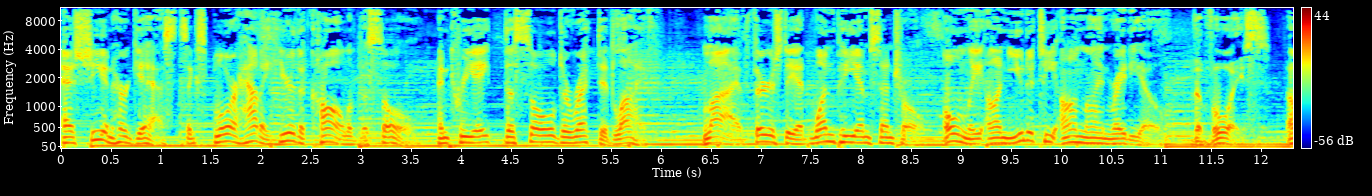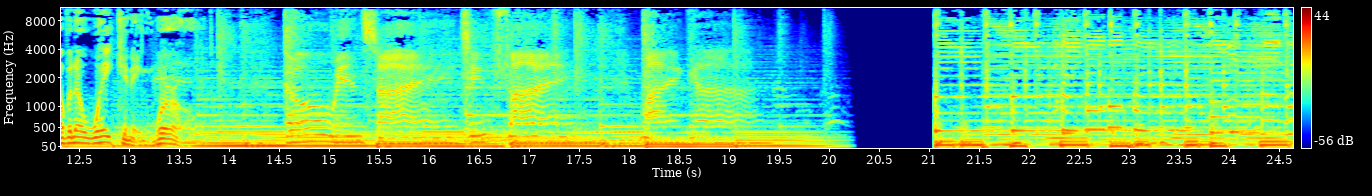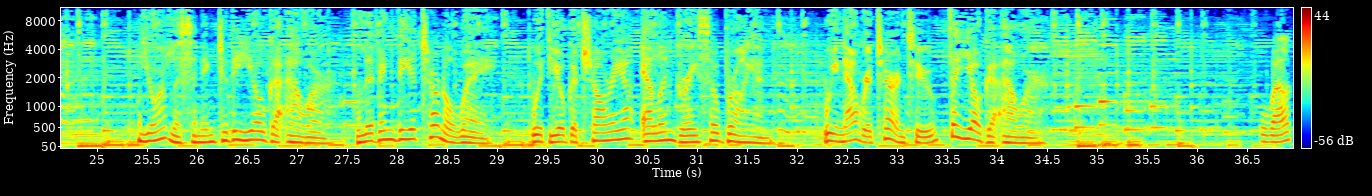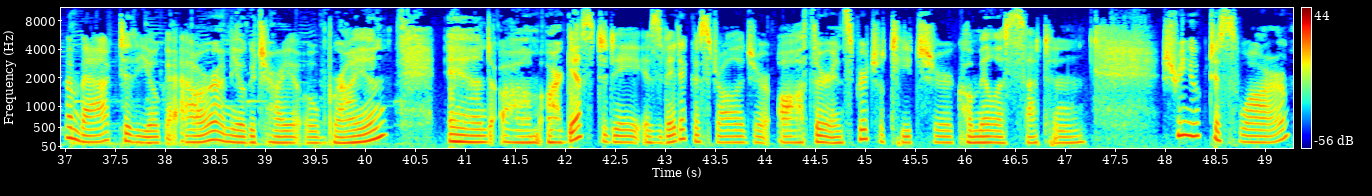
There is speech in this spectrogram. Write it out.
as she and her guests explore how to hear the call of the soul and create the soul-directed life. Live Thursday at 1 p.m. Central, only on Unity Online Radio, the voice of an awakening world. Go inside to find my God. You're listening to the Yoga Hour, Living the Eternal Way, with Yogacharya Ellen Grace O'Brian. We now return to the Yoga Hour. Welcome back to the Yoga Hour. I'm Yogacharya O'Brian. And um, our guest today is Vedic astrologer, author, and spiritual teacher Komilla Sutton. Sri Yukteswar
